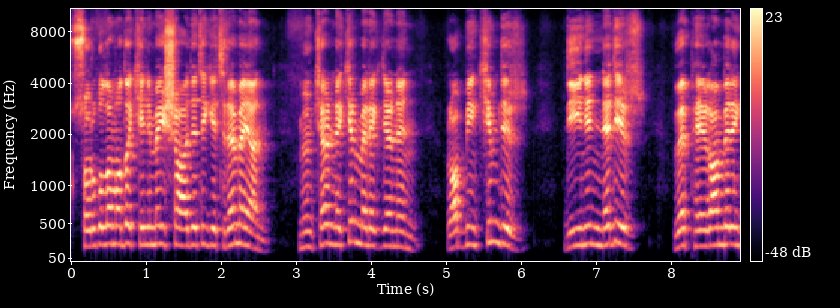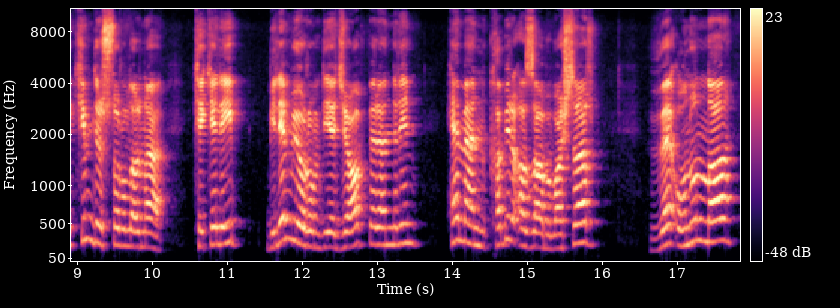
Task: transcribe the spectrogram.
sorgulamada kelime-i şehadeti getiremeyen münker nekir meleklerinin Rabbin kimdir, dinin nedir ve peygamberin kimdir sorularına kekeleyip bilemiyorum diye cevap verenlerin hemen kabir azabı başlar ve onunla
